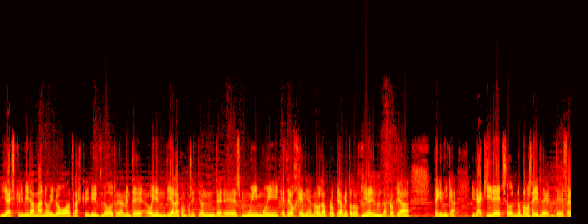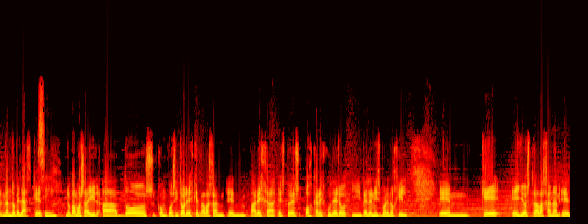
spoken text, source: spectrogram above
y a escribir a mano y luego a transcribirlo. Realmente hoy en día la composición es muy, muy heterogénea, ¿no? La propia metodología y la propia técnica. Y de aquí, de hecho, nos vamos a ir de, Fernando Velázquez, nos vamos a ir a dos compositores que trabajan en pareja. Esto es Óscar Escudero y Belenis Moreno Gil, em, que ellos trabajan eh,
